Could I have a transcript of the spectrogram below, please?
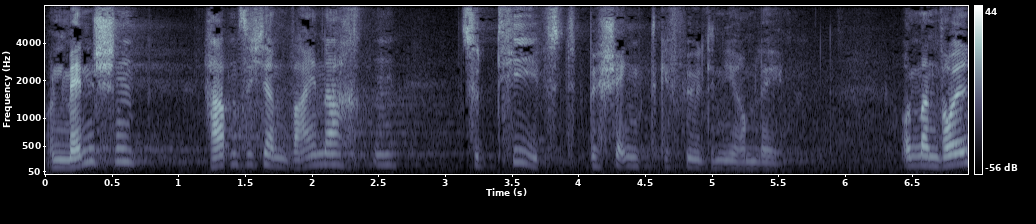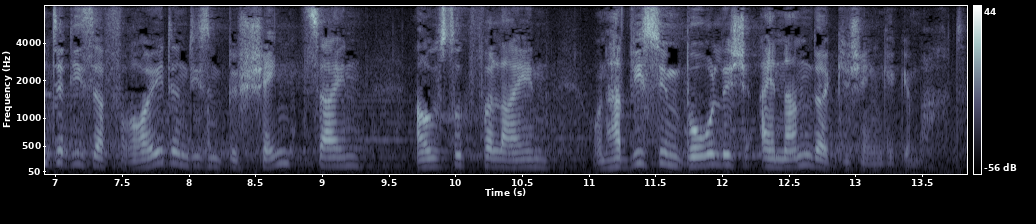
Und Menschen haben sich an Weihnachten zutiefst beschenkt gefühlt in ihrem Leben. Und man wollte dieser Freude und diesem Beschenktsein Ausdruck verleihen und hat wie symbolisch einander Geschenke gemacht.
